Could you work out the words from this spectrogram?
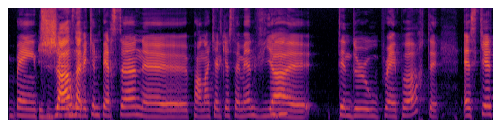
Ben, tu Je jases ne- avec une personne euh, pendant quelques semaines via Mhm. euh, Tinder ou peu importe. Est-ce que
